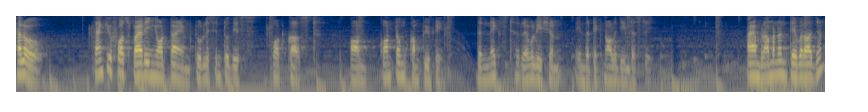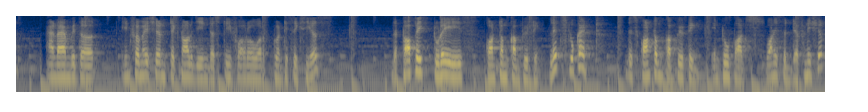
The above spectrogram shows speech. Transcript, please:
Hello, thank you for sparing your time to listen to this podcast on quantum computing, the next revolution in the technology industry. I am Ramanan Devarajan and I am with the information technology industry for over 26 years. The topic today is quantum computing. Let's look at this quantum computing in two parts. One is the definition,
